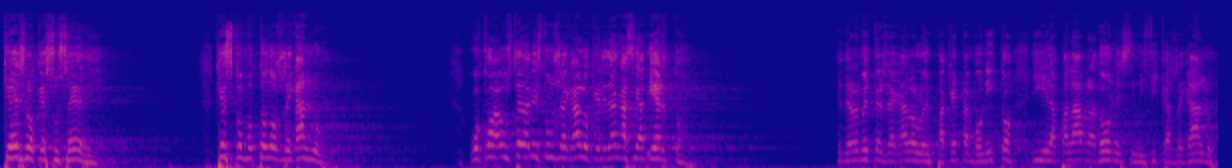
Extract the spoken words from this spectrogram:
¿Qué es lo que sucede? Que es como todo regalo. Usted ha visto un regalo que le dan así abierto. Generalmente el regalo lo empaquetan bonito y la palabra dones significa regalo.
